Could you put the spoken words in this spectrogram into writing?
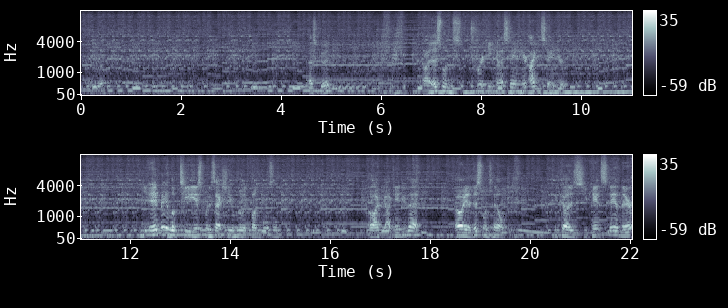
There we go. That's good. Alright, this one's tricky. Can I stand here? I can stand here. It may look tedious, but it's actually a really fun puzzle. Oh, I, I can't do that. Oh yeah, this one's hell. Because you can't stand there.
